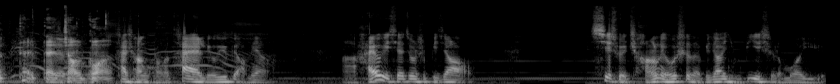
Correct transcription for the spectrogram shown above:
来 太太猖狂了。太猖狂了，太流于表面了啊！还有一些就是比较细水长流式的、比较隐蔽式的摸鱼，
